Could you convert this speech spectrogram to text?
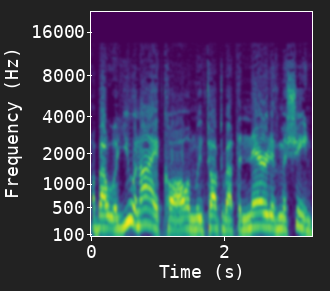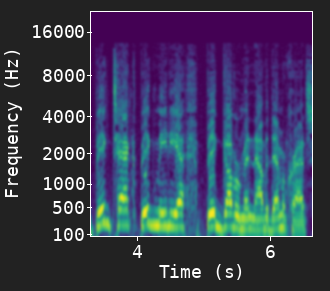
about what you and I call, and we've talked about the narrative machine. Big tech, big media, big government, now the Democrats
